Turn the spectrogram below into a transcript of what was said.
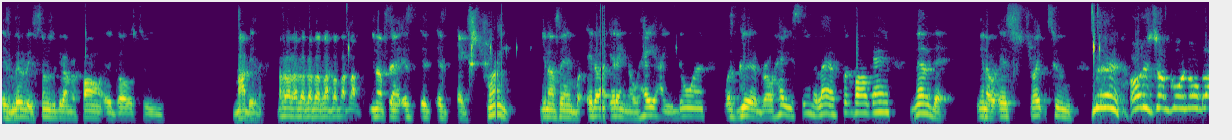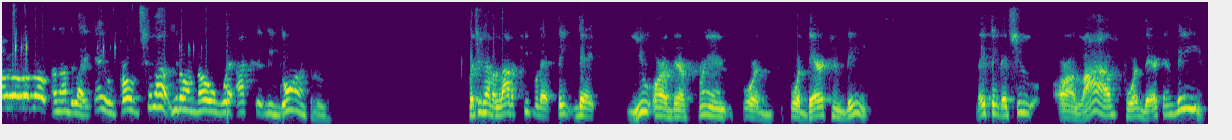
It's literally as soon as we get on the phone, it goes to my business. Blah, blah, blah, blah, blah, blah, blah, You know what I'm saying? It's, it's, it's extreme. You know what I'm saying? But it don't, it ain't no, hey, how you doing? What's good, bro? Hey, you seen the last football game? None of that. You know, it's straight to, man, all this junk going on, blah, blah, blah, blah. And I'll be like, hey, bro, chill out. You don't know what I could be going through. But you have a lot of people that think that you are their friend for for their convenience. They think that you are alive for their convenience.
